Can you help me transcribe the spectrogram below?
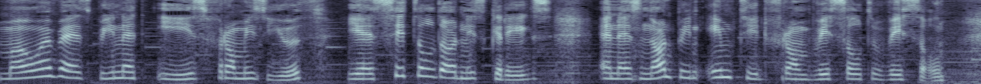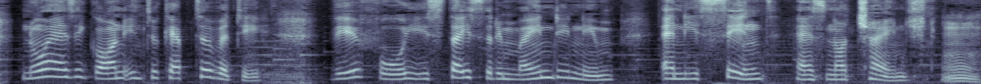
Moab has been at ease from his youth. He has settled on his dregs and has not been emptied from vessel to vessel, nor has he gone into captivity. Therefore, his taste remained in him, and his scent has not changed. Mm.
